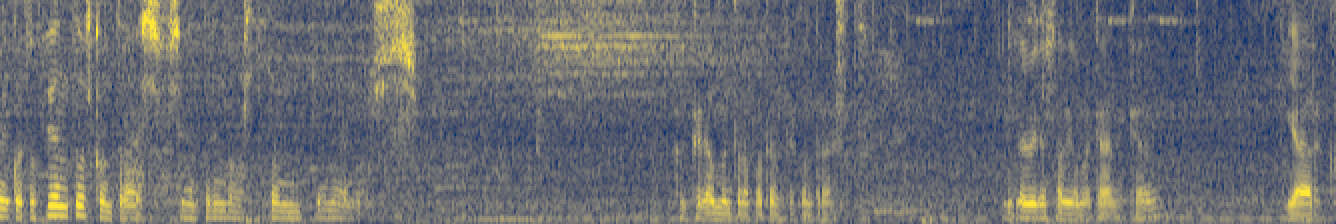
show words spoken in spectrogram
1400 contra eso. Siguen teniendo bastante menos. Creo que le aumento la potencia contra esto. Débil esa biomecánica. ¿eh? Y arco.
